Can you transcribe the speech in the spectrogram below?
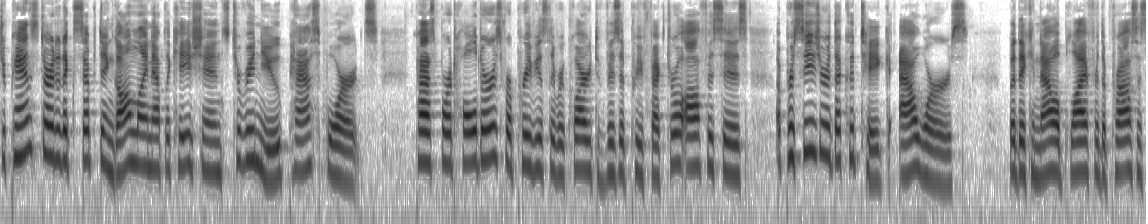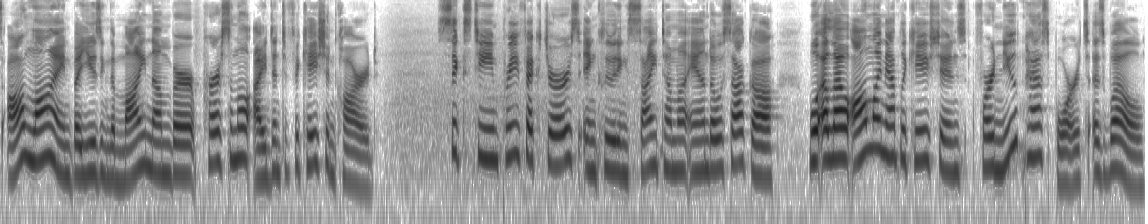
Japan started accepting online applications to renew passports. Passport holders were previously required to visit prefectural offices, a procedure that could take hours. But they can now apply for the process online by using the My Number personal identification card. 16 prefectures, including Saitama and Osaka, will allow online applications for new passports as well.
